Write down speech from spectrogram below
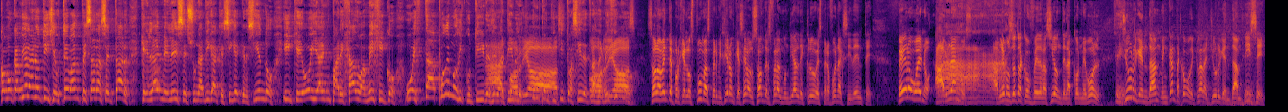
como cambió la noticia, usted va a empezar a aceptar que la MLS es una liga que sigue creciendo y que hoy ha emparejado a México. O está, podemos discutir, es debatible un poquitito así detrás de México. Solamente porque los Pumas permitieron que Seattle Saunders fuera al Mundial de Clubes, pero fue un accidente. Pero bueno, hablamos, ah. hablemos de otra confederación, de la Conmebol. Jürgen Damm, me encanta cómo declara Jürgen Damm, dice,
